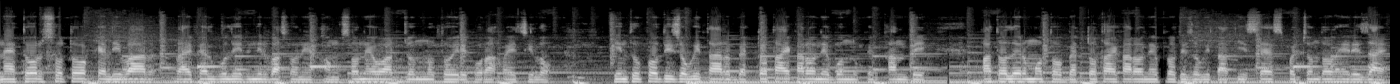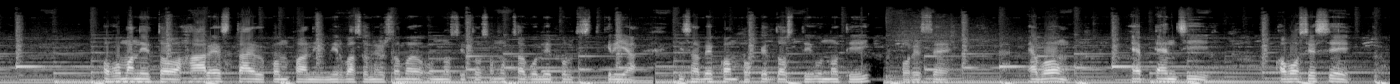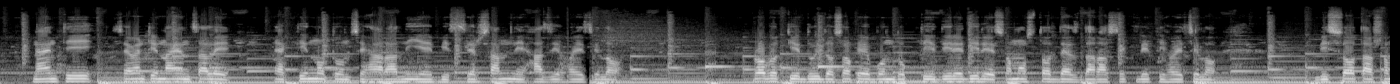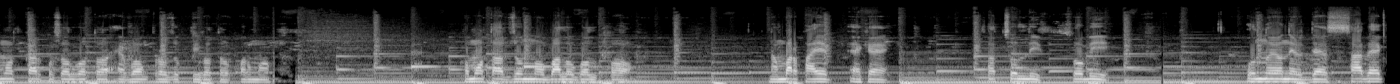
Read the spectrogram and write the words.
ন্যাটোর ছোট ক্যালিবার রাইফেলগুলির নির্বাচনে অংশ নেওয়ার জন্য তৈরি করা হয়েছিল। কিন্তু প্রতিযোগিতার ব্যর্থতার কারণে বন্দুকের কান্দে পাতলের মতো ব্যর্থতার কারণে প্রতিযোগিতাটি শেষ পর্যন্ত হেরে যায়। অপমানিত হার স্টাইল কোম্পানি নির্বাচনের সময় উন্নতিত সমস্যাগুলির প্রতিক্রিয়া হিসাবে কমপক্ষে দশটি উন্নতি করেছে এবং এফএনসি অবশেষে নাইনটি সেভেন্টি নাইন সালে একটি নতুন চেহারা নিয়ে বিশ্বের সামনে হাজির হয়েছিল। পরবর্তী দুই দশকে বন্দুকটি ধীরে ধীরে সমস্ত দেশ দ্বারা স্বীকৃতি হয়েছিল। বিশ্ব তার চমৎকার কৌশলগত এবং প্রযুক্তিগত কর্ম ক্ষমতার জন্য ভালো গল্প। নাম্বার ফাইভ, একে সাতচল্লিশ ছবি। উন্নয়নের দেশ সাবেক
